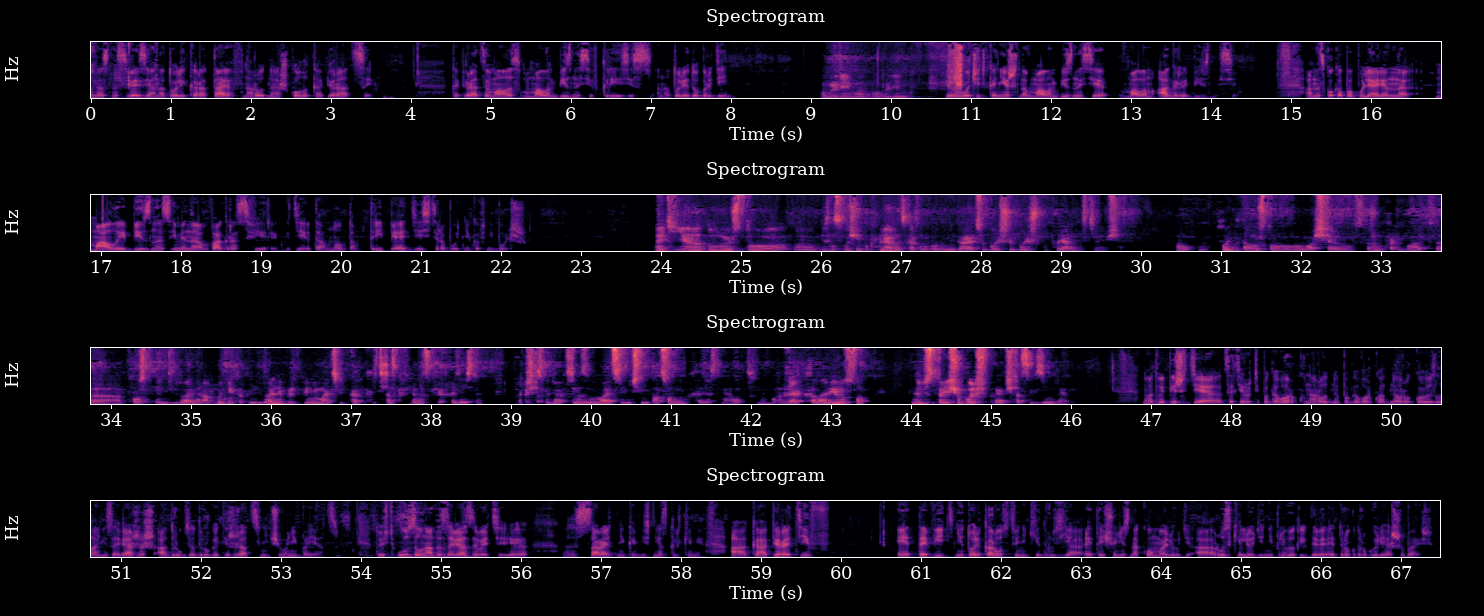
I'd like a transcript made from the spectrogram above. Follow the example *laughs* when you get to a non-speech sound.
У нас на связи Анатолий Каратаев, Народная школа кооперации. Кооперация в, мало, в малом бизнесе в кризис. Анатолий, добрый день. Добрый день, Влад, добрый день. В первую очередь, конечно, в малом бизнесе, в малом агробизнесе. А насколько популярен малый бизнес именно в агросфере, где там, ну, там 3, 5, 10 работников, не больше? Знаете, я думаю, что э, бизнес очень популярный, с каждым годом набирает все больше и больше популярности вообще. Вот. Вплоть до того, что вообще, скажем так, бывает э, просто индивидуальный работник, как индивидуальный предприниматель, как крестьянское фермерское хозяйство. Так сейчас люди активно занимаются личными подсобными хозяйствами. Вот благодаря коронавирусу люди стали еще больше приобщаться к земле. Ну вот вы пишете, цитируете поговорку, народную поговорку, одной рукой узла не завяжешь, а друг за друга держаться, ничего не бояться. То есть узел надо завязывать э, с соратниками, с несколькими. А кооператив это ведь не только родственники и друзья, это еще незнакомые люди, а русские люди не привыкли доверять друг другу, или я ошибаюсь?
